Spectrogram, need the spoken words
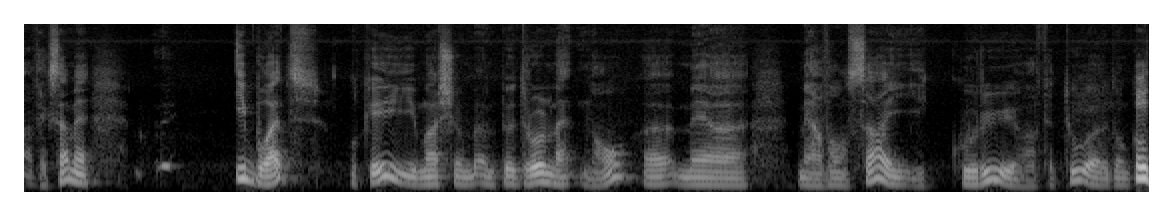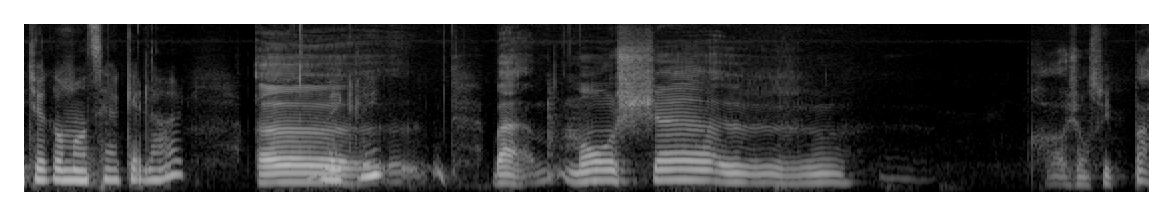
avec ça, mais il boite, ok, il marche un, un peu drôle maintenant, euh, mais, euh, mais avant ça, il, il couru, il a fait tout. euh, donc, Et tu as commencé à quel âge? Euh, Avec lui ben, Mon chien, euh, oh, j'en suis pas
